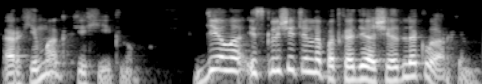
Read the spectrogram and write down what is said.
Архимаг хихикнул. Дело исключительно подходящее для Клархин.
